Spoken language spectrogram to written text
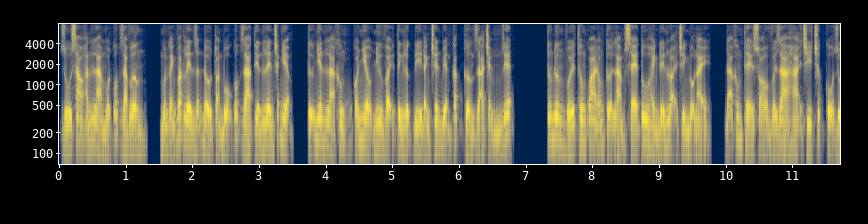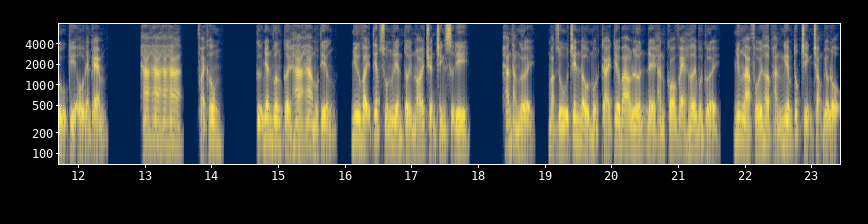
dù sao hắn là một quốc gia vương, muốn gánh vác lên dẫn đầu toàn bộ quốc gia tiến lên trách nhiệm, tự nhiên là không có nhiều như vậy tinh lực đi đánh trên biển các cường giả chém giết. Tương đương với thông qua đóng cửa làm xe tu hành đến loại trình độ này, đã không thể so với gia hải chi trước cổ dù kỳ ổ đèn kém. Ha ha ha ha, phải không? Cự nhân vương cười ha ha một tiếng, như vậy tiếp xuống liền tới nói chuyện chính sự đi. Hắn thẳng người, mặc dù trên đầu một cái kia bao lớn để hắn có vẻ hơi buồn cười, nhưng là phối hợp hắn nghiêm túc trịnh trọng biểu lộ,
